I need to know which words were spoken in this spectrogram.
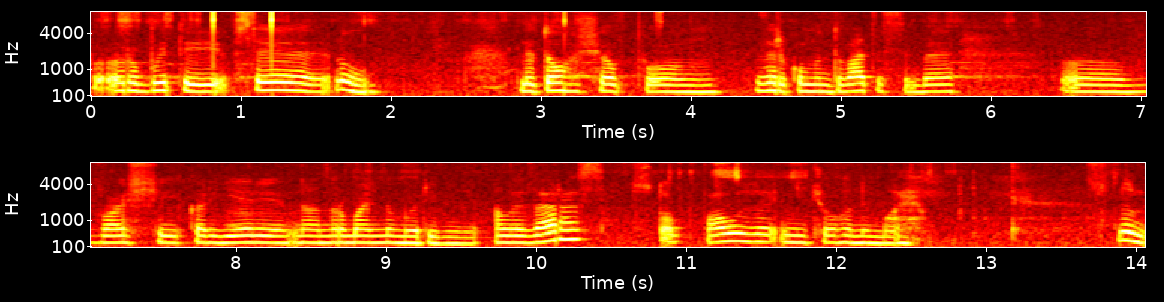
робити все ну, для того, щоб ем, зарекомендувати себе в вашій кар'єрі на нормальному рівні. Але зараз стоп, пауза, нічого немає. Ну,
